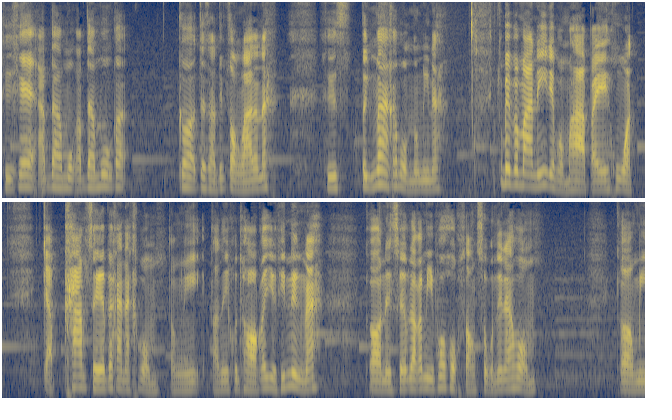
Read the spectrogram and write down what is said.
คือแค่อัพดาวม่วงอัพดาวม่วงก็ ก็จะสามสิบสองล้านแล้วนะ คือตึงมากครับผมตรงนี้นะ ก็เป็นประมาณนี้เดี๋ยวผมพาไปหวดกับข้ามเซิร์ฟแล้วกันนะครับผม ตรงนี้ ตอนนี้คุณทอก็อยู่ที่หนึ่งนะ ก็ในเซิร์ฟเราก็มีพวกหกสองศูนย์ด้วยนะครับผม ก็มี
